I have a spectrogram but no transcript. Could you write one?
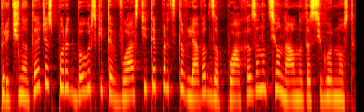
Причината е, че според българските власти те представляват заплаха за националната сигурност.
